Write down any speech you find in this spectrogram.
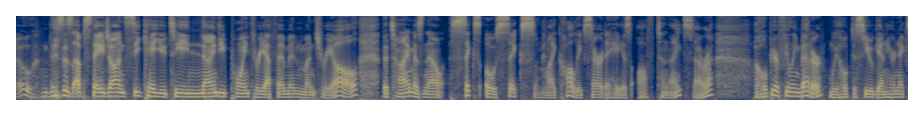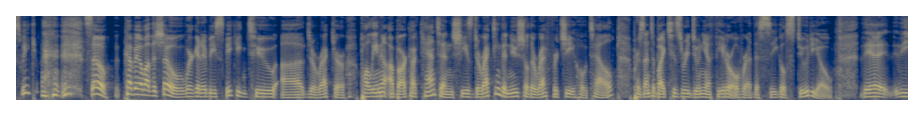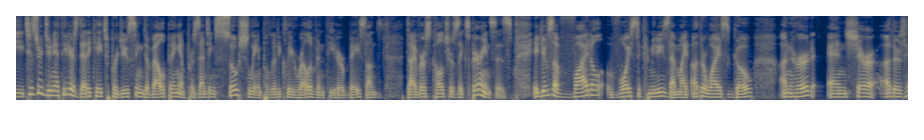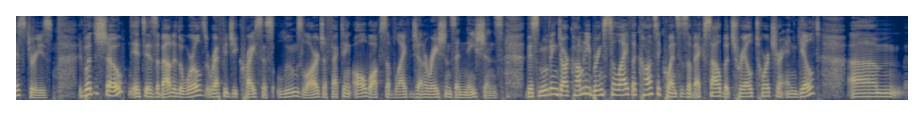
So, this is Upstage on CKUT 90.3 FM in Montreal. The time is now 6.06. My colleague Sarah Deshaies is off tonight. Sarah, I hope you're feeling better. We hope to see you again here next week. so, coming up on the show, we're going to be speaking to uh, director Paulina Abarca Cantin. She's directing the new show, The Refugee Hotel, presented by Teesri Duniya Theater over at the Segal Studio. The, the Teesri Duniya Theater is dedicated to producing, developing, and presenting socially and politically relevant theater based on diverse cultures' experiences. It gives a vital voice to communities that might otherwise go unheard and share others' histories. But the show, it is about the world's refugee crisis looms large, affecting all walks of life, generations, and nations. This moving dark comedy brings to life the consequences of exile, betrayal, torture, and guilt. Um,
